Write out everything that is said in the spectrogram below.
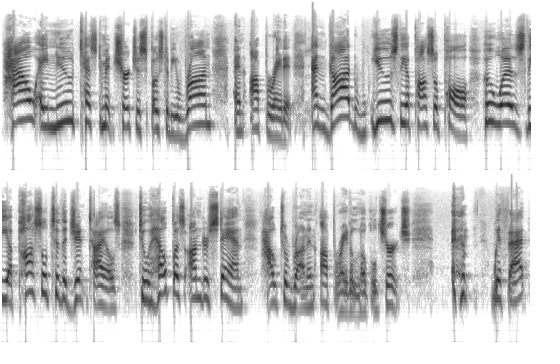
how a New Testament church is supposed to be run and operated. And God used the Apostle Paul, who was the apostle to the Gentiles, to help us understand how to run and operate a local church. With that,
